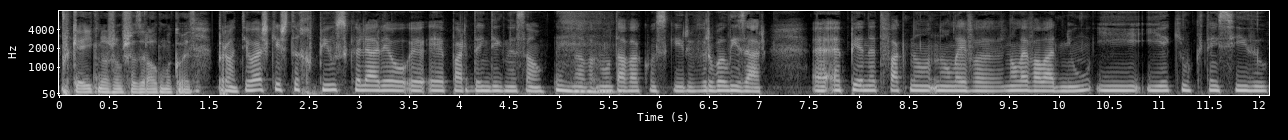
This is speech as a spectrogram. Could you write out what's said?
Porque é aí que nós vamos fazer alguma coisa. Pronto, eu acho que este arrepio, se calhar, é, é, é a parte da indignação. Não, não, estava a conseguir verbalizar. A, a pena, de facto, não, não, leva, não leva a lado nenhum e, e aquilo que tem sido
